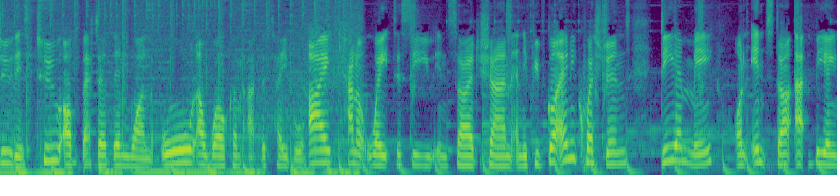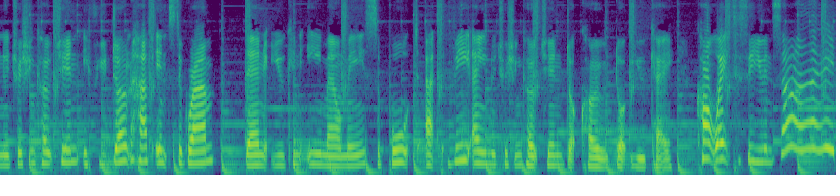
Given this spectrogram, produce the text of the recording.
do this. Two are better than one. All are welcome at the table. I cannot wait to see you inside, Shan. And if you've got any questions, DM me on Insta at VA Nutrition Coaching. If you don't have Instagram, then you can email me support at vanutritioncoaching.co.uk. Can't wait to see you inside.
